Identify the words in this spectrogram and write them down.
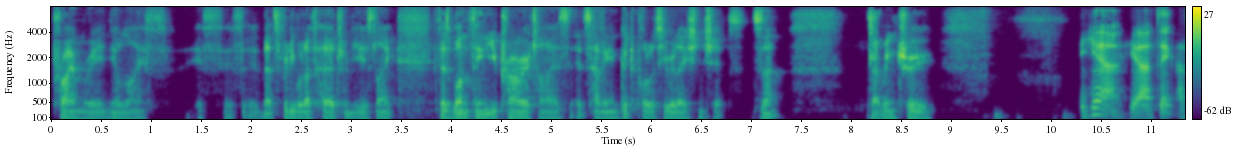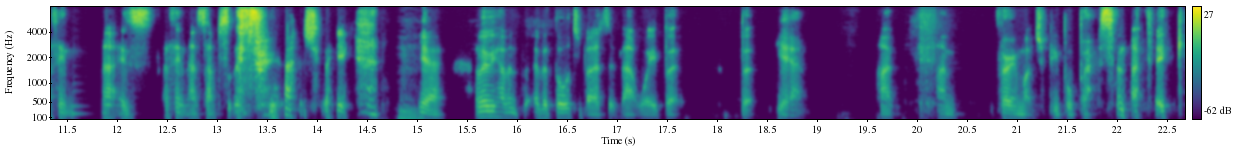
primary in your life if, if that's really what I've heard from you is like if there's one thing you prioritize, it's having a good quality relationships. Does that does that ring true? Yeah, yeah, I think I think that is I think that's absolutely true actually. Hmm. Yeah. I maybe haven't ever thought about it that way, but but yeah. I I'm very much a people person. I think.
